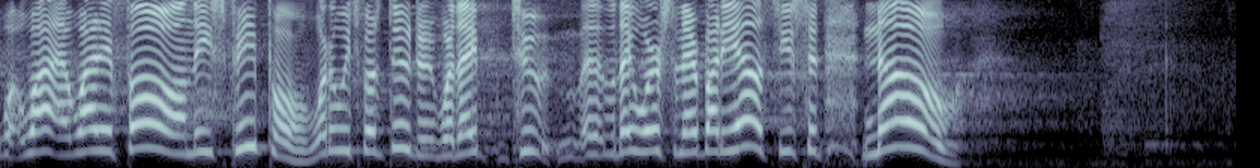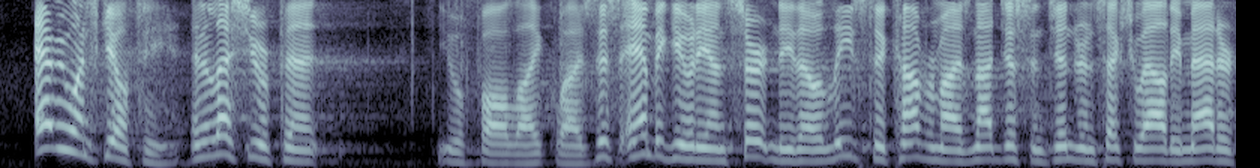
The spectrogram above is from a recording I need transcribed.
why, why did it fall on these people? What are we supposed to do? Were they, too, were they worse than everybody else? You said, no. Everyone's guilty. And unless you repent, you will fall likewise. This ambiguity, uncertainty, though, leads to compromise, not just in gender and sexuality matter.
